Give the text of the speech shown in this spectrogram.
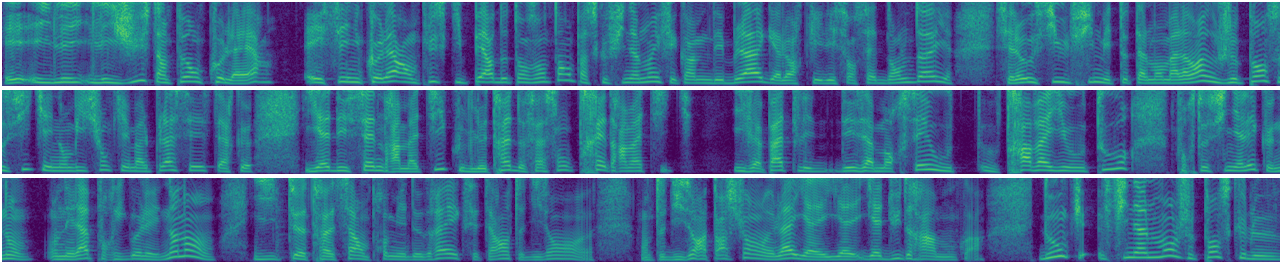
Et, il est juste un peu en colère. Et c'est une colère en plus qui perd de temps en temps parce que finalement il fait quand même des blagues alors qu'il est censé être dans le deuil. C'est là aussi où le film est totalement maladroit, où je pense aussi qu'il y a une ambition qui est mal placée. C'est-à-dire qu'il y a des scènes dramatiques où il le traite de façon très dramatique. Il va pas te les désamorcer ou, ou travailler autour pour te signaler que non, on est là pour rigoler. Non, non, il te traite ça en premier degré, etc. En te disant, euh, en te disant attention, là, il y a, y a- y a du drame, quoi. Donc, finalement, je pense que le,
